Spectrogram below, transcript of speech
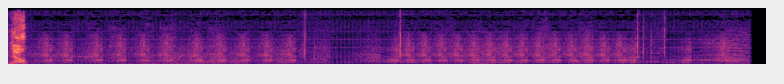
Nope.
